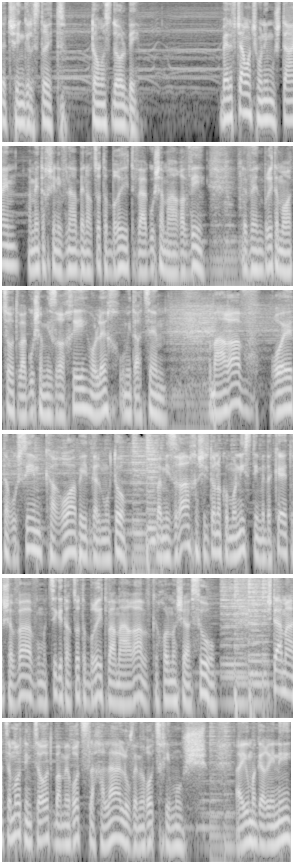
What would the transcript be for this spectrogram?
At שינגל סטריט, תומאס דולבי. ב-1982 המתח שנבנה בין ארצות הברית והגוש המערבי לבין ברית המועצות והגוש המזרחי הולך ומתעצם. המערב רואה את הרוסים כרוע בהתגלמותו. במזרח השלטון הקומוניסטי מדכא את תושביו ומציג את ארצות הברית והמערב ככל מה שאסור. שתי המעצמות נמצאות במרוץ לחלל ובמרוץ חימוש. האיום הגרעיני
